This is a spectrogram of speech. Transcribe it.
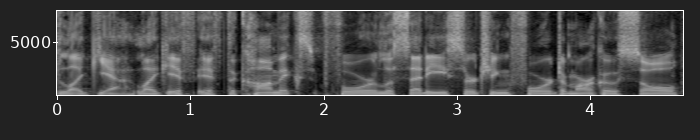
like yeah, like if if the comics for Lissetti searching for Demarco's soul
